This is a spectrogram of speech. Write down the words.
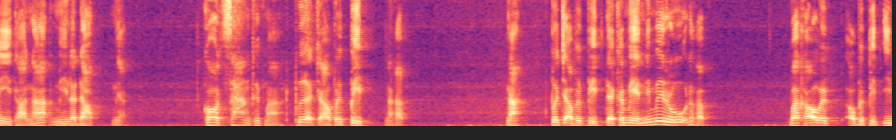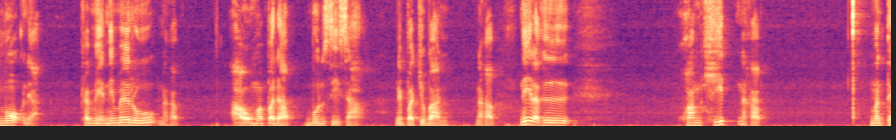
มีฐานะมีระดับเนี่ยก็สร้างขึ้นมาเพื่อจะเอาไปปิดนะครับนะเพื่อจะเอาไปปิด แต่เขมรนี่ไม่รู้นะครับ ว่าเขาเอาไปเอาไปปิดอีโมะเนี่ยเขมรนี่ไม่รู้นะครับ เอามาประดับบนศีรษะในปัจจุบันนะครับ นี่แหละคือความคิดนะครับ มันแต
